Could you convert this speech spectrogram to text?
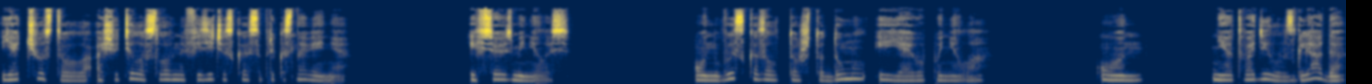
Я чувствовала, ощутила словно физическое соприкосновение. И все изменилось. Он высказал то, что думал, и я его поняла. Он не отводил взгляда,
